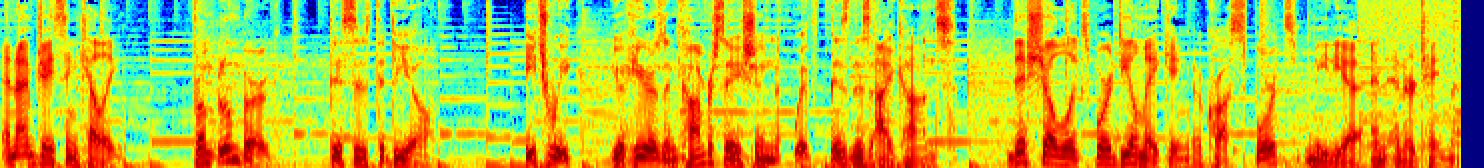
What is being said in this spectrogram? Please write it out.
And I'm Jason Kelly. From Bloomberg, this is The Deal. Each week, you'll hear us in conversation with business icons. This show will explore deal making across sports, media, and entertainment.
